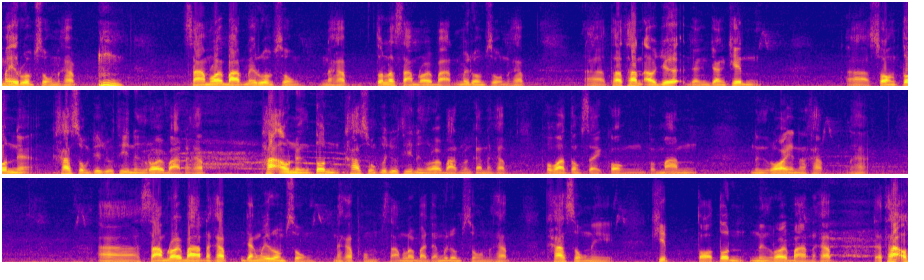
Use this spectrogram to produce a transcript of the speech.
ไม่รวมส่งนะครับ 300 บาทไม่รวมส่งนะครับ ต้นละ 300 บาทไม่รวมส่งนะครับถ้าท่านเอาเยอะอย่างอย่างเช่นสองต้นเนี่ยค่าส่งจะอยู่ที่ 100 บาทนะครับ ถ้าเอา 1 ต้นค่าส่งก็อยู่ที่ 100 บาทเหมือนกันนะครับ เพราะว่าต้องใส่กล่องประมาณ 100 นะครับนะฮะอ่า300บาทนะครับยังไม่รวมส่งนะครับผม300 บาทยังไม่รวมส่งนะครับค่าส่งนี่คิดต่อต้น 100 บาทนะครับแต่ถ้าเอา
